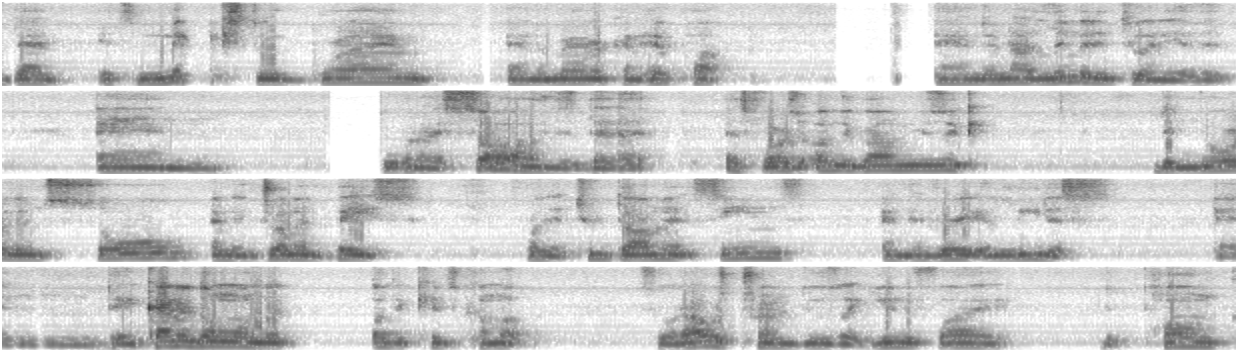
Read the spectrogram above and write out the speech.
that it's mixed with grime and American hip hop, and they're not limited to any of it. And what I saw is that as far as underground music, the northern soul and the drum and bass are the two dominant scenes, and they're very elitist, and they kind of don't want to let other kids come up. So what I was trying to do is like unify the punk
